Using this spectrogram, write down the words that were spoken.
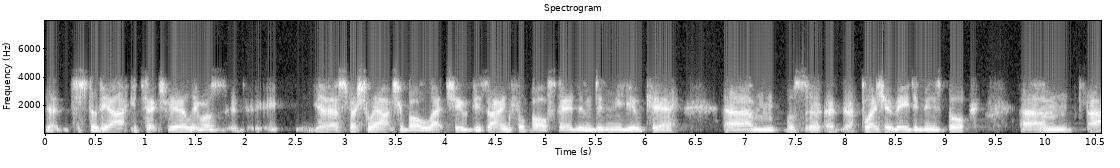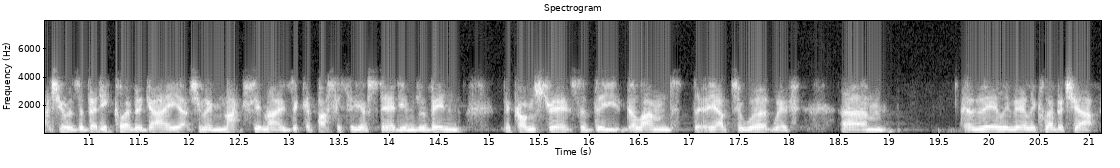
to study architects really was, uh, especially Archibald Leitch, who designed football stadiums in the UK, um, was a, a pleasure reading his book. Um, Archie was a very clever guy. He actually maximised the capacity of stadiums within the constraints of the, the land that he had to work with. Um, a really, really clever chap.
